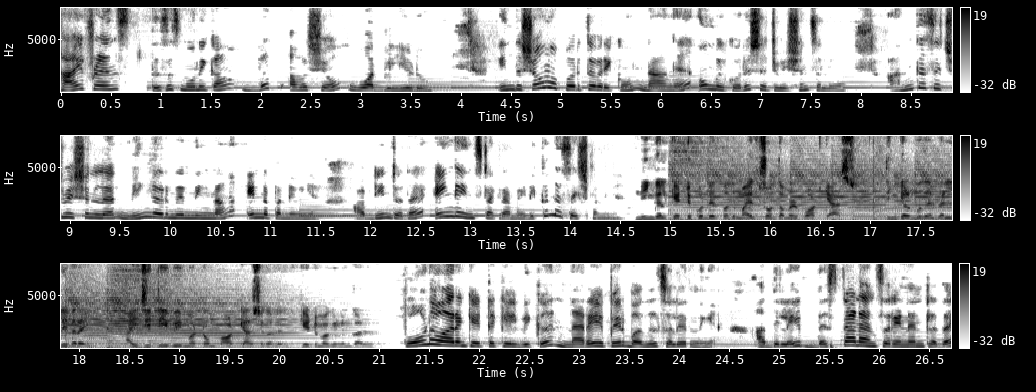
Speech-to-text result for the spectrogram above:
Hi friends, this is Monica with our show What Will You Do? இந்த ஷோவை பொறுத்த வரைக்கும் நாங்கள் உங்களுக்கு ஒரு சுச்சுவேஷன் சொல்லுவோம். அந்த சுச்சுவேஷனில் நீங்கள் இருந்திருந்தீங்கன்னா என்ன பண்ணுவீங்க? அப்படின்றத எங்கள் இன்ஸ்டாகிராம் ஐடிக்கு மெசேஜ் பண்ணுங்கள் நீங்கள் கேட்டுக்கொண்டிருப்பது மைல்ஸ்டோன் தமிழ் பாட்காஸ்ட் திங்கள் முதல் வெள்ளி வரை ஐஜிடிவி மற்றும் பாட்காஸ்டுகளில் கேட்டு மகிழுங்கள். போன வாரம் கேட்ட கேள்விக்கு நிறைய பேர் பதில் சொல்லியிருந்தீங்க. அதிலே பெஸ்டான ஆன்சர் என்னன்றதை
